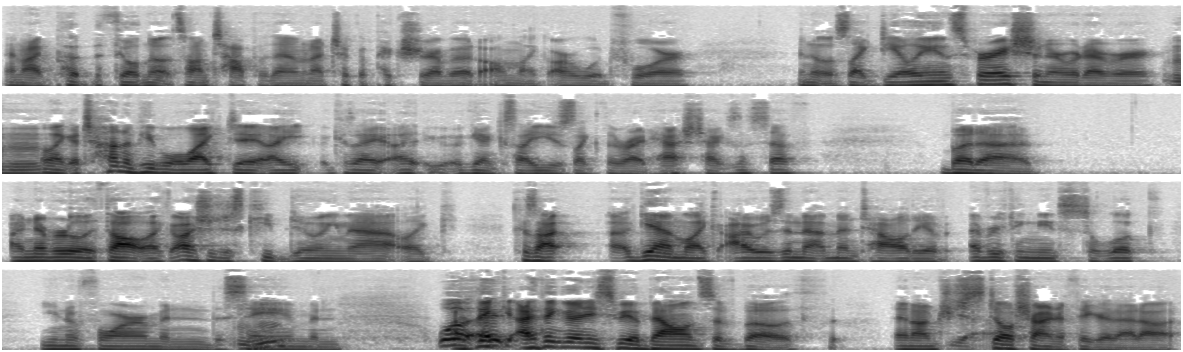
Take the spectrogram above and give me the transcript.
and I put the field notes on top of them and I took a picture of it on like our wood floor and it was like daily inspiration or whatever. And, like a ton of people liked it. I because I, I again because I use like the right hashtags and stuff. But uh I never really thought like oh, I should just keep doing that like because I again like I was in that mentality of everything needs to look uniform and the same. And Well, I think I- I, think there needs to be a balance of both and I'm Yeah. still trying to figure that out.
